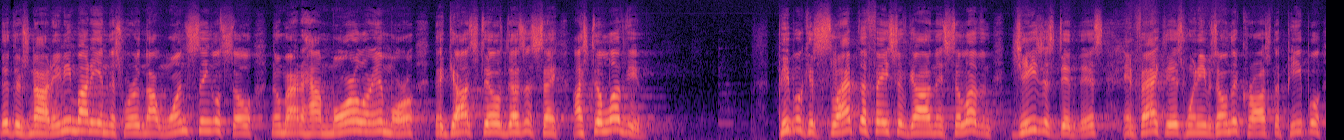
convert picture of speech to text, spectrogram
That there's not anybody in this world, not one single soul, no matter how moral or immoral, that God still doesn't say, I still love you. People could slap the face of God and they still love him. Jesus did this. In fact, is when he was on the cross, the people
